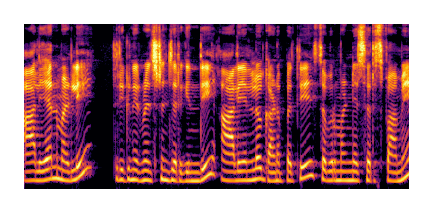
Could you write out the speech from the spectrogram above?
ఆలయాన్ని మళ్ళీ తిరిగి నిర్మించడం జరిగింది. ఆలయంలో గణపతి సుబ్రహ్మణ్యేశ్వర స్వామి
